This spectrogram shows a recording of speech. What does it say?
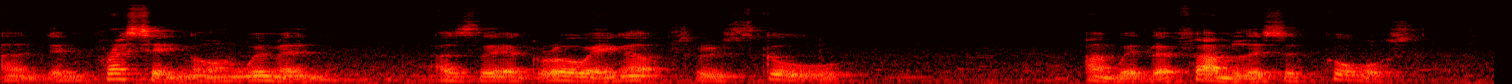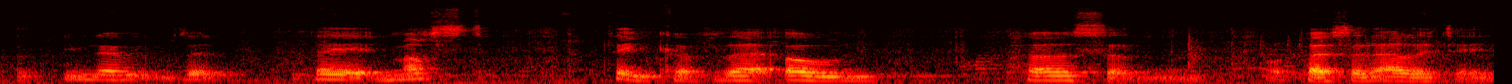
and impressing on women as they are growing up through school and with their families, of course. You know, that they must think of their own person personality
